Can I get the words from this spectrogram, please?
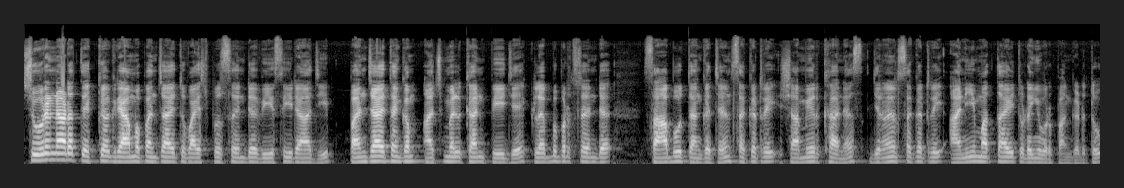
ശൂരനാട് തെക്ക് ഗ്രാമപഞ്ചായത്ത് vice president V C Rajeev panchayat അംഗം Ajmal Khan P J club president Sabu Thankachan secretary Shameer ഖാനസ് ജനറൽ സെക്രട്ടറി അനി മത്തായി തുടങ്ങിയവർ പങ്കെടുത്തു.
